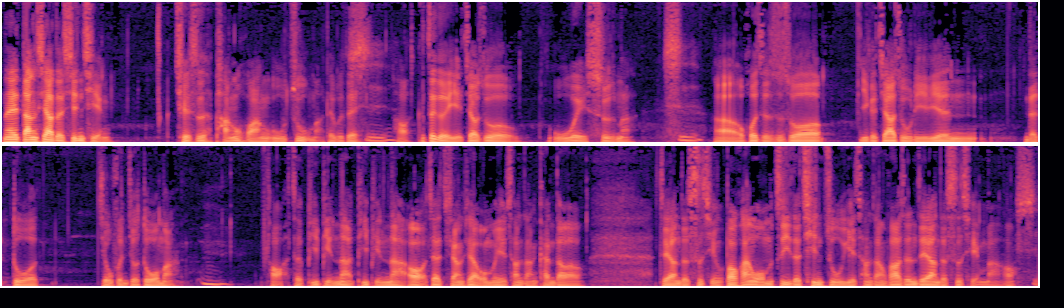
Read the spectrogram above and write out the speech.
那些当下的心情却是彷徨无助嘛，对不对？是好，这个也叫做无畏师嘛。是啊、或者是说一个家族里面人多，纠纷就多嘛。嗯，好、这批评那批评那哦，在乡下我们也常常看到这样的事情，包含我们自己的亲族也常常发生这样的事情嘛。哦，是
